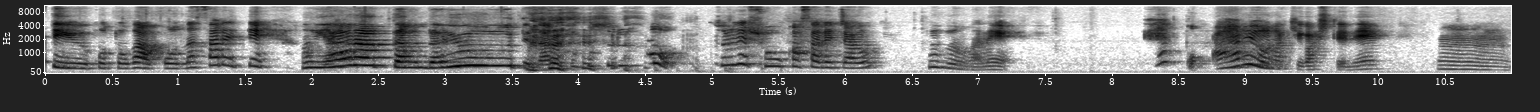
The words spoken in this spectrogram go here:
っていうことがこうなされて、嫌だったんだよって納得すると、それで消化されちゃう部分がね、結構あるような気がしてね。うん。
